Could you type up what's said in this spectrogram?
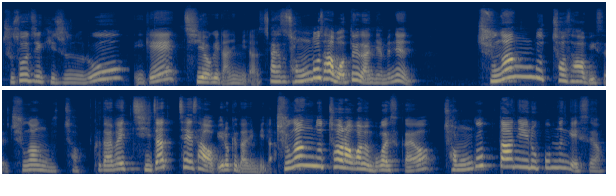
주소지 기준으로 이게 지역이 나뉩니다. 자, 그래서 정부 사업 어떻게 나뉘냐면은 중앙부처 사업이 있어요. 중앙부처. 그 다음에 지자체 사업 이렇게 나뉩니다. 중앙부처라고 하면 뭐가 있을까요? 전국 단위로 뽑는 게 있어요.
